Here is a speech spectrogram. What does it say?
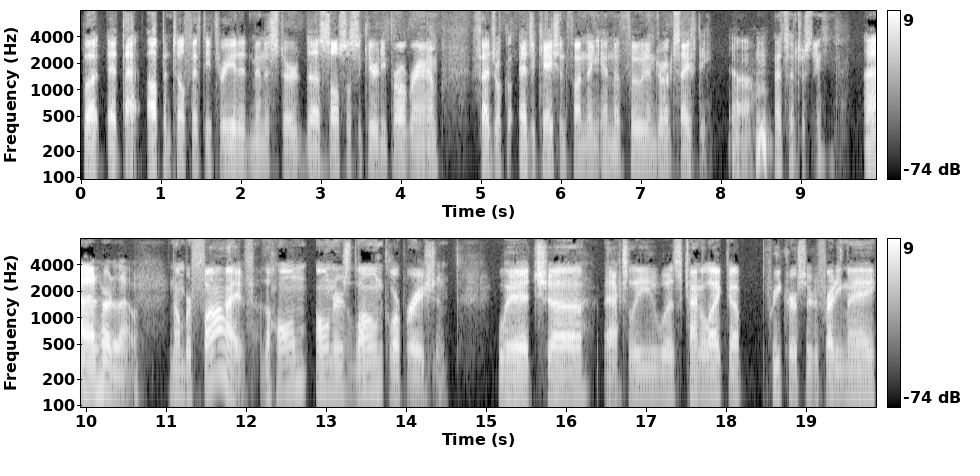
but at that up until 53, it administered the Social Security program, federal education funding, and the food and drug safety. Uh, hmm, That's interesting. I hadn't heard of that one. Number five, the Homeowners Loan Corporation, which uh, actually was kind of like a precursor to Freddie Mae,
